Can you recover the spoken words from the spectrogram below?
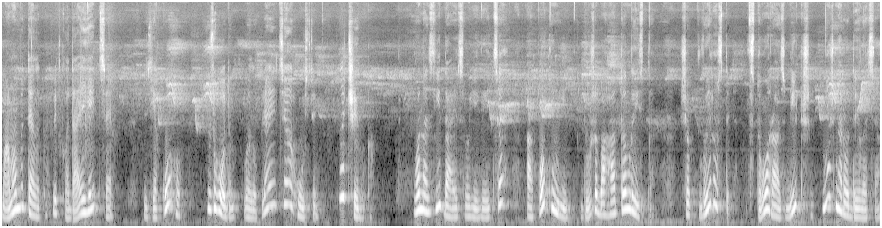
Мама метелика відкладає яйце, з якого згодом вилупляється гусінь, личинка. Вона з'їдає своє яйце, а потім їй дуже багато листя, щоб вирости в сто разів більше, ніж народилася.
